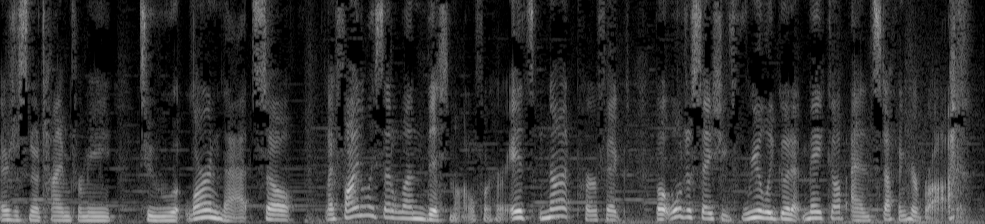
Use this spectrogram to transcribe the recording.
there's just no time for me to learn that. So I finally settled on this model for her. It's not perfect, but we'll just say she's really good at makeup and stuffing her bra.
